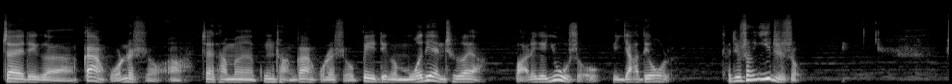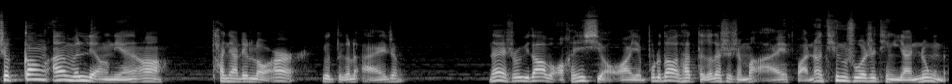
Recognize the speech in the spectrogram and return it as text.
在这个干活的时候啊，在他们工厂干活的时候，被这个摩电车呀把这个右手给压掉了，他就剩一只手。这刚安稳两年啊，他家这老二又得了癌症，那时候于大宝很小啊，也不知道他得的是什么癌，反正听说是挺严重的。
